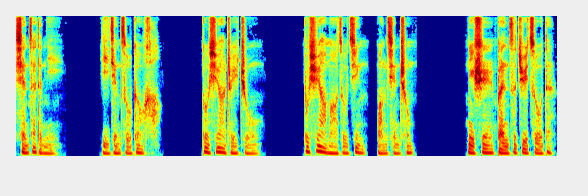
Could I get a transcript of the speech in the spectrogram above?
现在的你已经足够好，不需要追逐，不需要卯足劲往前冲。你是本自具足的，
